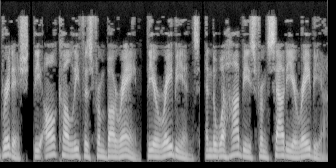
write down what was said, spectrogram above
British, the Al-Khalifas from Bahrain, the Arabians, and the Wahhabis from Saudi Arabia.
